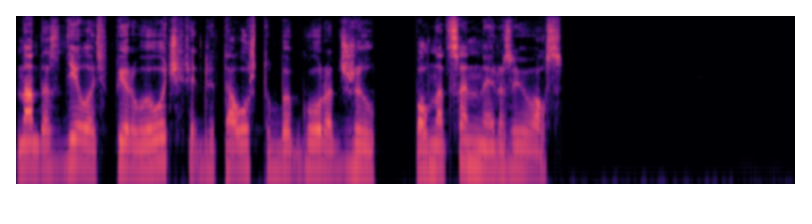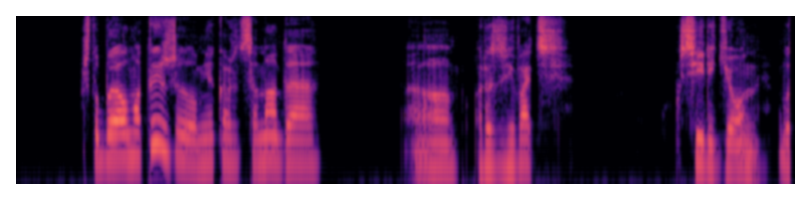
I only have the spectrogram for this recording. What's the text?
надо сделать в первую очередь для того, чтобы город жил полноценно и развивался? Чтобы Алматы жил, мне кажется, надо э, развивать все регионы. Вот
